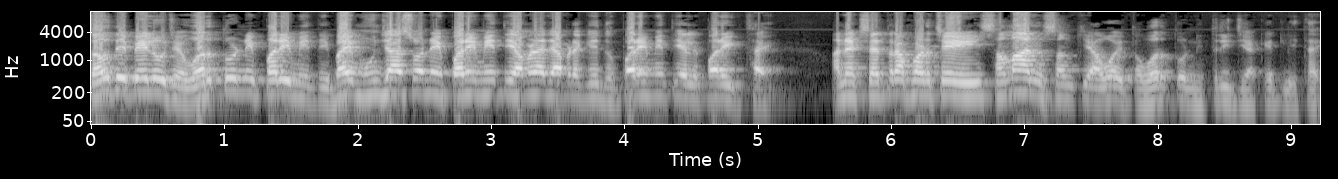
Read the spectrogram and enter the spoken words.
સૌથી પહેલું છે વર્તુળની પરિમિતિ. ભાઈ મુંજાસો નહીં પરિમિતિ હમણાં જ આપણે કીધું. પરિમિતિ એટલે પરીખ થાય. અને ક્ષેત્રફળ છે એ સમાન સંખ્યા હોય તો વર્તુળની ત્રિજ્યા કેટલી થાય?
